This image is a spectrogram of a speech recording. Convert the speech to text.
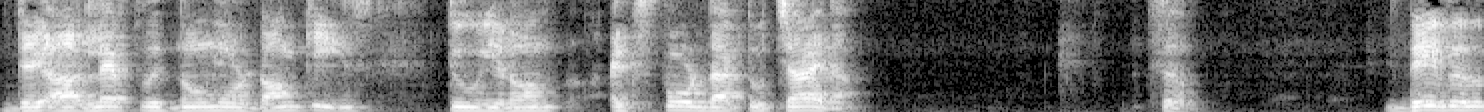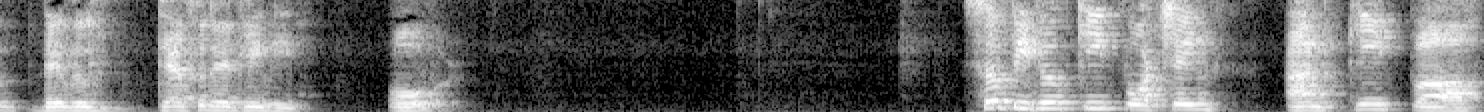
They are left with no more donkeys to, you know, export that to China. So they will they will definitely be over. So people keep watching and keep uh,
